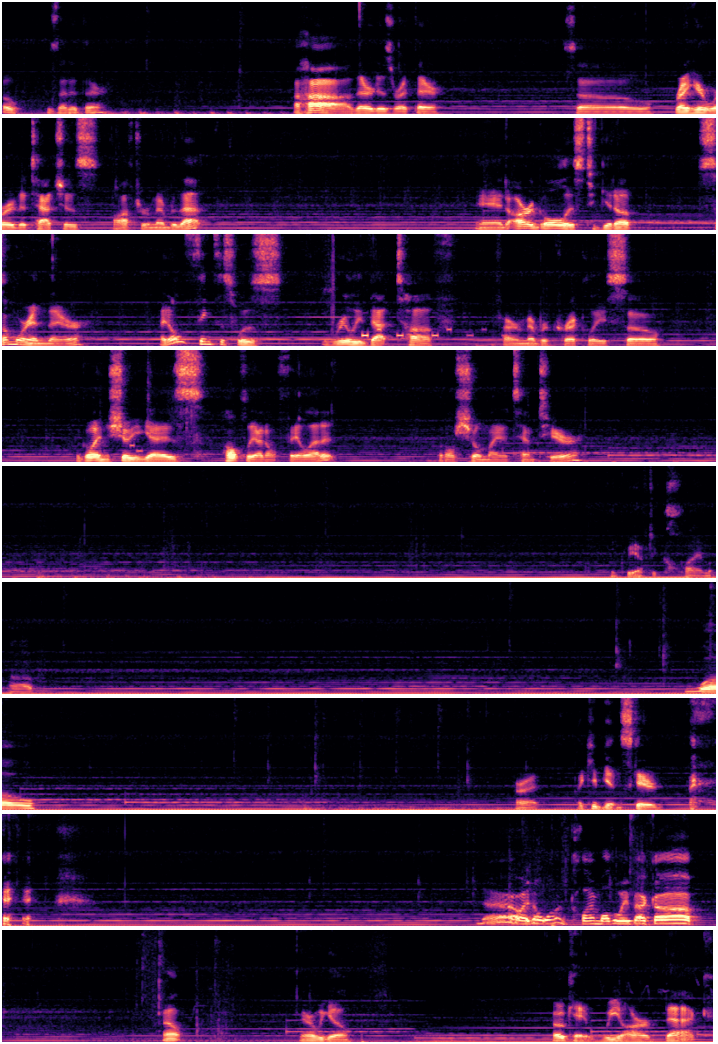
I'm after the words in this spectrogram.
Oh, is that it there? Aha, there it is right there. So, right here where it attaches, I'll have to remember that. And our goal is to get up somewhere in there. I don't think this was really that tough, if I remember correctly, so I'll go ahead and show you guys. Hopefully I don't fail at it, but I'll show my attempt here. I think we have to climb up. Whoa. Alright, I keep getting scared. no, I don't want to climb all the way back up. Oh, there we go. Okay, we are back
